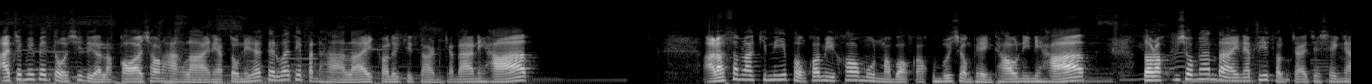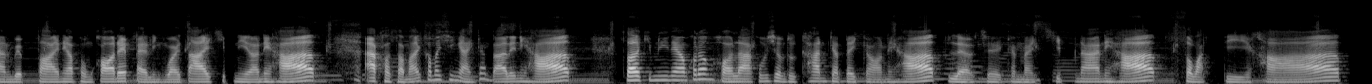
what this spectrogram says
อาจจะไมีเป็นตัวช่วยเหลือแล้วก็ช่องทางไลน์นะครับตรงนี้ถ้าเกิดว่าติดปัญหาอะไรก็เลือกติดต่อมีกันได้นะครับเอะแล้วสำหรับคลิปนี้ผมก็มีข้อมูลมาบอกกับคุณผู้ชมเพียงเท่านี้นะครับสำหรับคุณผู้ชมท่านใดนะที่สนใจจะใช้งานเว็บไซต์เนี่ยผมก็ได้แปะลิงก์ไว้ใต้คลิปนี้แล้วนะครับอะขอสามารถเข้ามาใช้งานกันได้เลยนะครับสำหรับคลิปนี้นะครับก็ต้องขอลาคุณผู้ชมทุกท่านกันไปก่อนนะครับ แล้วเจอกันใหม่คลิปหน้านะครับ สวัสดีครับ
